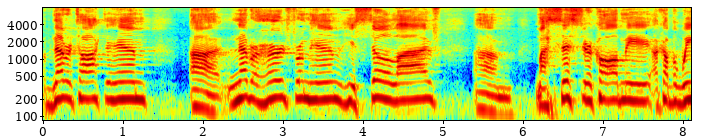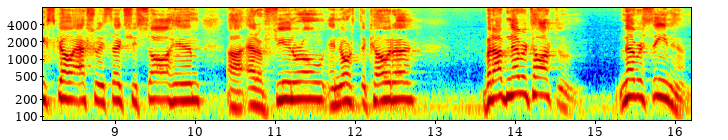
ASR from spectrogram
I've never talked to him, uh, never heard from him. He's still alive. Um, my sister called me a couple weeks ago, actually said she saw him uh, at a funeral in North Dakota, but I've never talked to him, never seen him.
